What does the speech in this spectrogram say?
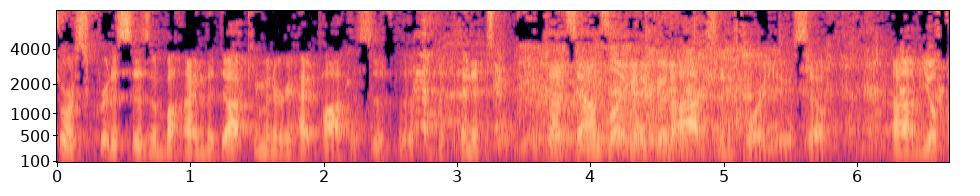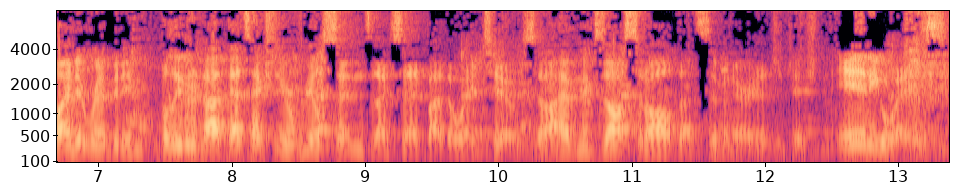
source criticism behind the documentary hypothesis of the, the Pentateuch. If that sounds like a good option for you, so um, you'll find it riveting. Believe it or not, that's actually a real sentence I said, by the way, too. So I haven't exhausted all of that seminary education. Anyways.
